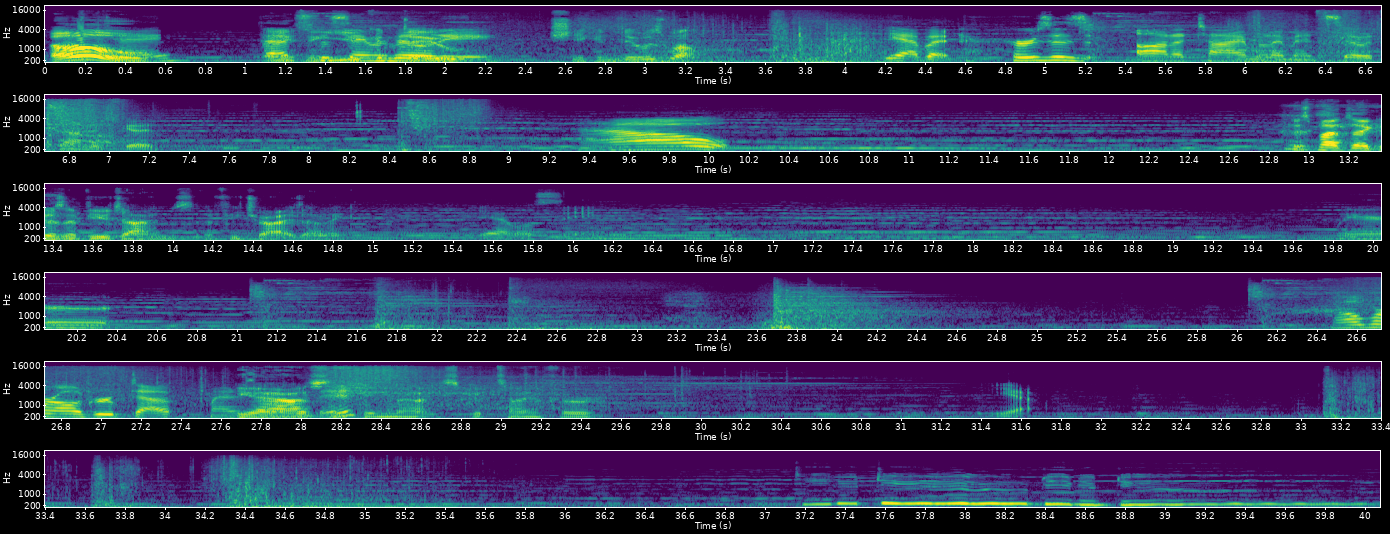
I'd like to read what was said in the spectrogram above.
Oh, Okay. That's anything the you same can ability. do, she can do as well. Yeah, but hers is on a time limit, so it's not as good. Ow! This might take us a few times, a few tries, I think. Yeah, we'll see. Where? Well, we're all grouped up. Might as Yeah, well I was this. thinking that. It's a good time for. Yeah. Do-do-do, do-do-do.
